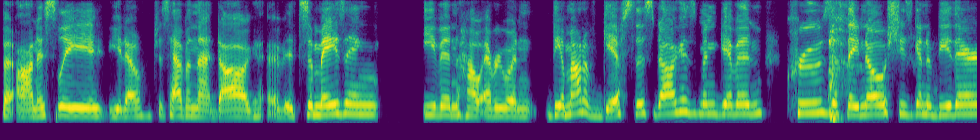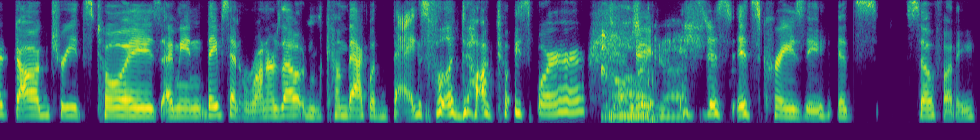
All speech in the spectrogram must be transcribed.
But honestly, you know, just having that dog, it's amazing even how everyone the amount of gifts this dog has been given crews if they know she's going to be there dog treats toys i mean they've sent runners out and come back with bags full of dog toys for her. Oh my gosh. it's just it's crazy. It's so funny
